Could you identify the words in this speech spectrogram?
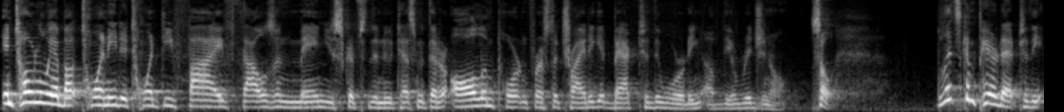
In total, we have about 20 to 25,000 manuscripts of the New Testament that are all important for us to try to get back to the wording of the original. So, let's compare that to the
